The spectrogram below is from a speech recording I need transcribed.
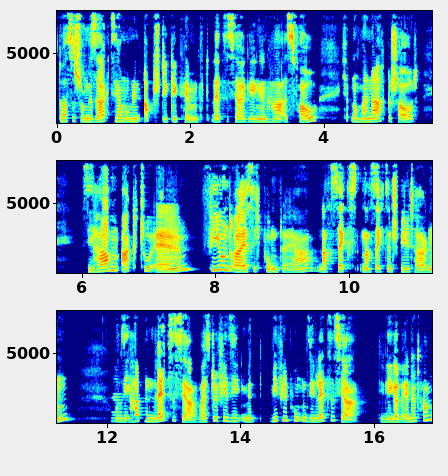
Du hast es schon gesagt, sie haben um den Abstieg gekämpft letztes Jahr gegen den HSV. Ich habe nochmal nachgeschaut. Sie haben aktuell 34 Punkte, ja, nach sechs, nach 16 Spieltagen. Ja. Und sie hatten letztes Jahr, weißt du, wie viel sie, mit wie viel Punkten sie letztes Jahr die Liga beendet haben?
